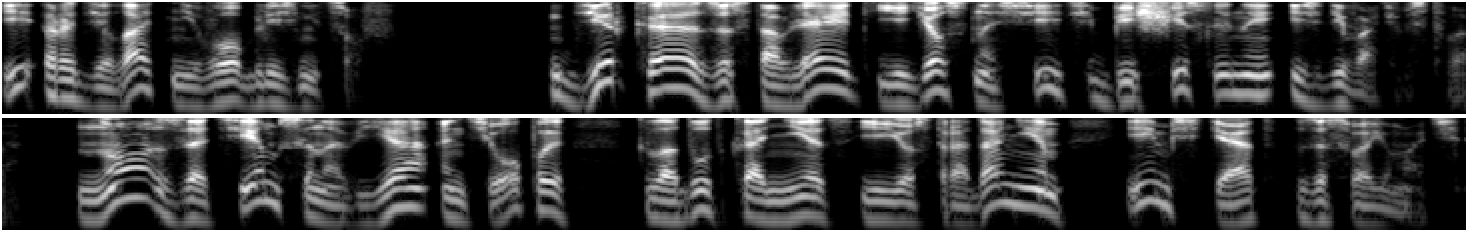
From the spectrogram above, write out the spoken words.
и родила от него близнецов. Дирка заставляет ее сносить бесчисленные издевательства. Но затем сыновья Антиопы кладут конец ее страданиям и мстят за свою мать.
